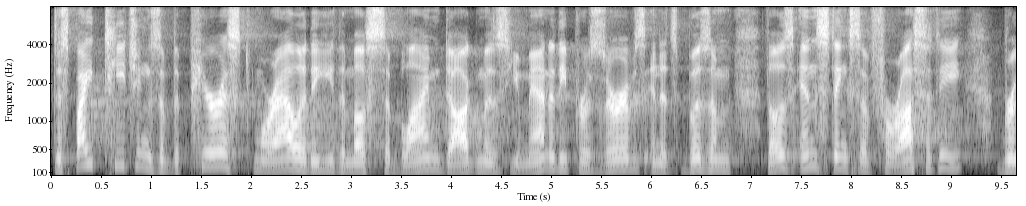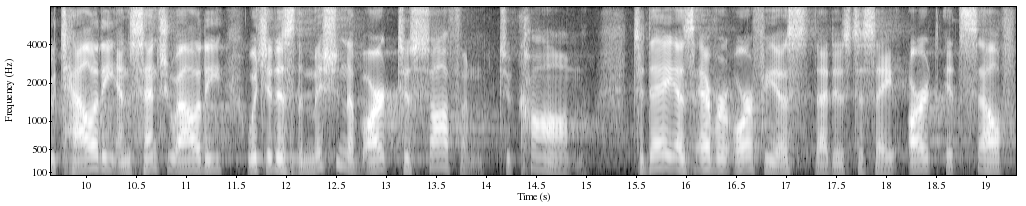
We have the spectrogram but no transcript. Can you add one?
Despite teachings of the purest morality, the most sublime dogmas, humanity preserves in its bosom those instincts of ferocity, brutality, and sensuality which it is the mission of art to soften, to calm, Today, as ever, Orpheus, that is to say, art itself,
